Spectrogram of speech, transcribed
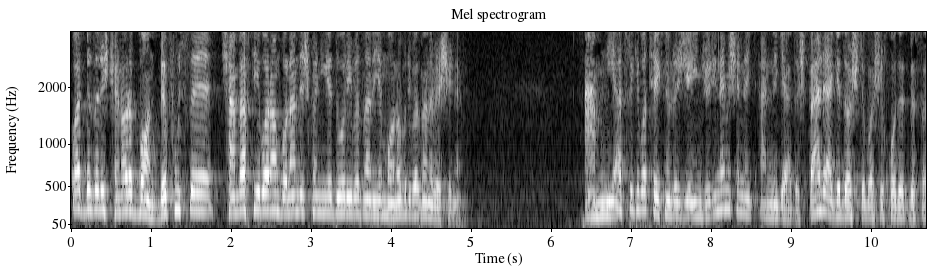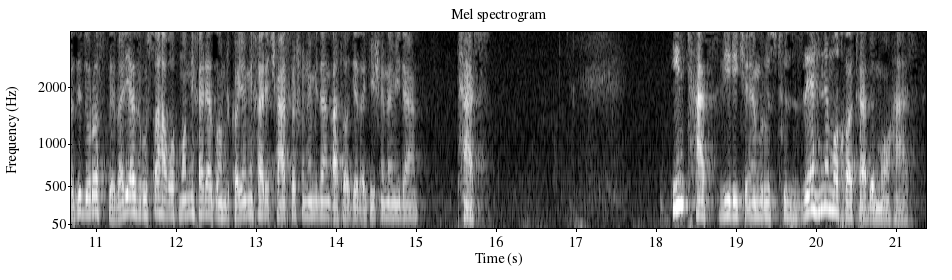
باید بذاریش کنار باند بپوسه چند وقت یه بارم بلندش کنی یه دوری بزنه یه مانوری بزنه بشینه. امنیت رو که با تکنولوژی اینجوری نمیشه نگه داشت. بله اگه داشته باشی خودت بسازی درسته. ولی از روسا هواپیما می‌خری از آمریکایی‌ها می‌خری چرخشو نمیدن قطعات یدکیشو نمیدن. پس این تصویری که امروز تو ذهن مخاطب ما هست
